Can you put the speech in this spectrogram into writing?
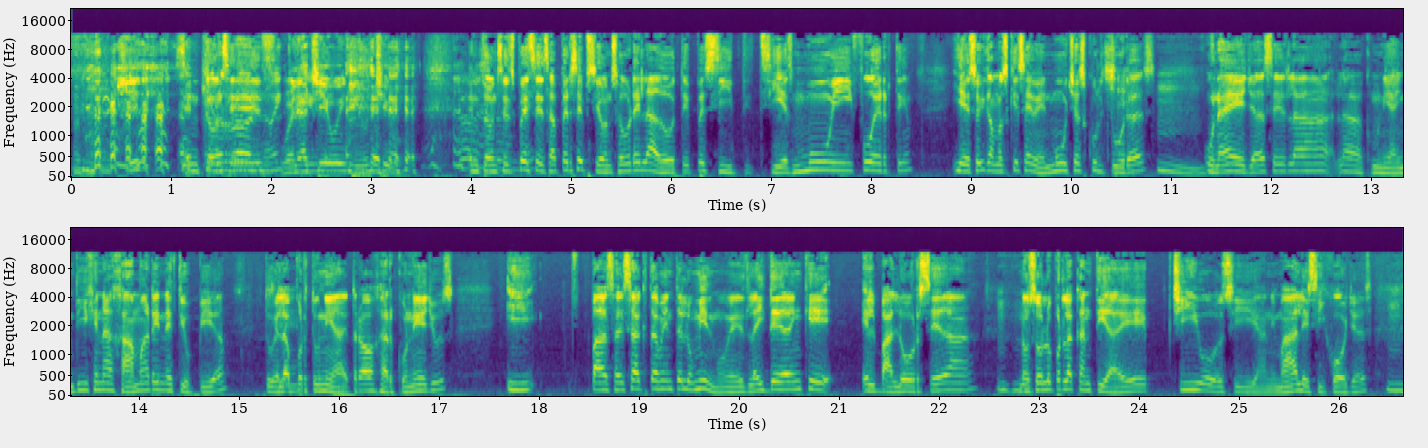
¿Sí? Entonces, horror, ¿no? Huele a chivo y ni un chivo. entonces, pues esa percepción sobre la dote, pues sí, sí es muy fuerte. Y eso digamos que se ve en muchas culturas. Mm. Una de ellas es la, la comunidad indígena Hamar en Etiopía. Tuve Sí. la oportunidad de trabajar con ellos y pasa exactamente lo mismo. Es la idea en que el valor se da no solo por la cantidad de chivos y animales y joyas, Mm.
